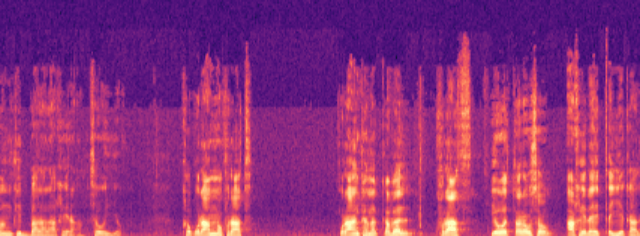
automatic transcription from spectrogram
ሆንክ ይባላል አኺራ ሰውየው። ከቁርአን መኩራት ቁርአን ከመቀበል ኩራት የወጠረው ሰው አኺራ ይጠየቃል።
